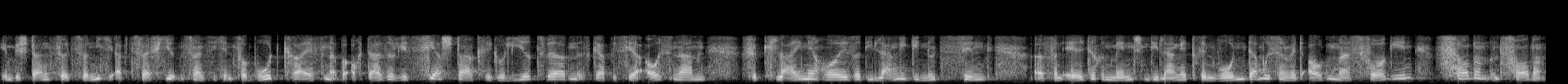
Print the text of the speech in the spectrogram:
Im Bestand soll zwar nicht ab 2024 ein Verbot greifen, aber auch da soll jetzt sehr stark reguliert werden. Es gab bisher Ausnahmen für kleine Häuser, die lange genutzt sind, äh, von älteren Menschen, die lange drin wohnen. Da muss man mit Augenmaß vorgehen, fördern und fordern.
